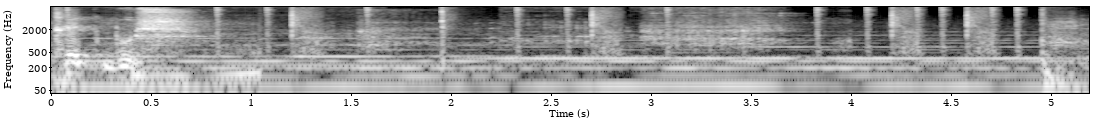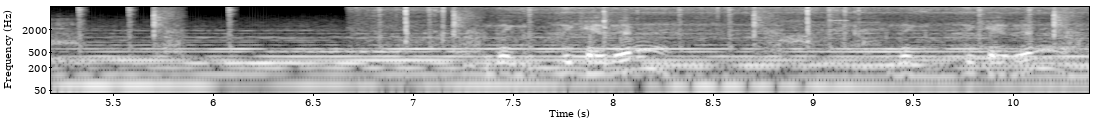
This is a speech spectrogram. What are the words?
thick bush. दिख- दिखाई दे रहा है दिख- दिखाई दे रहा है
